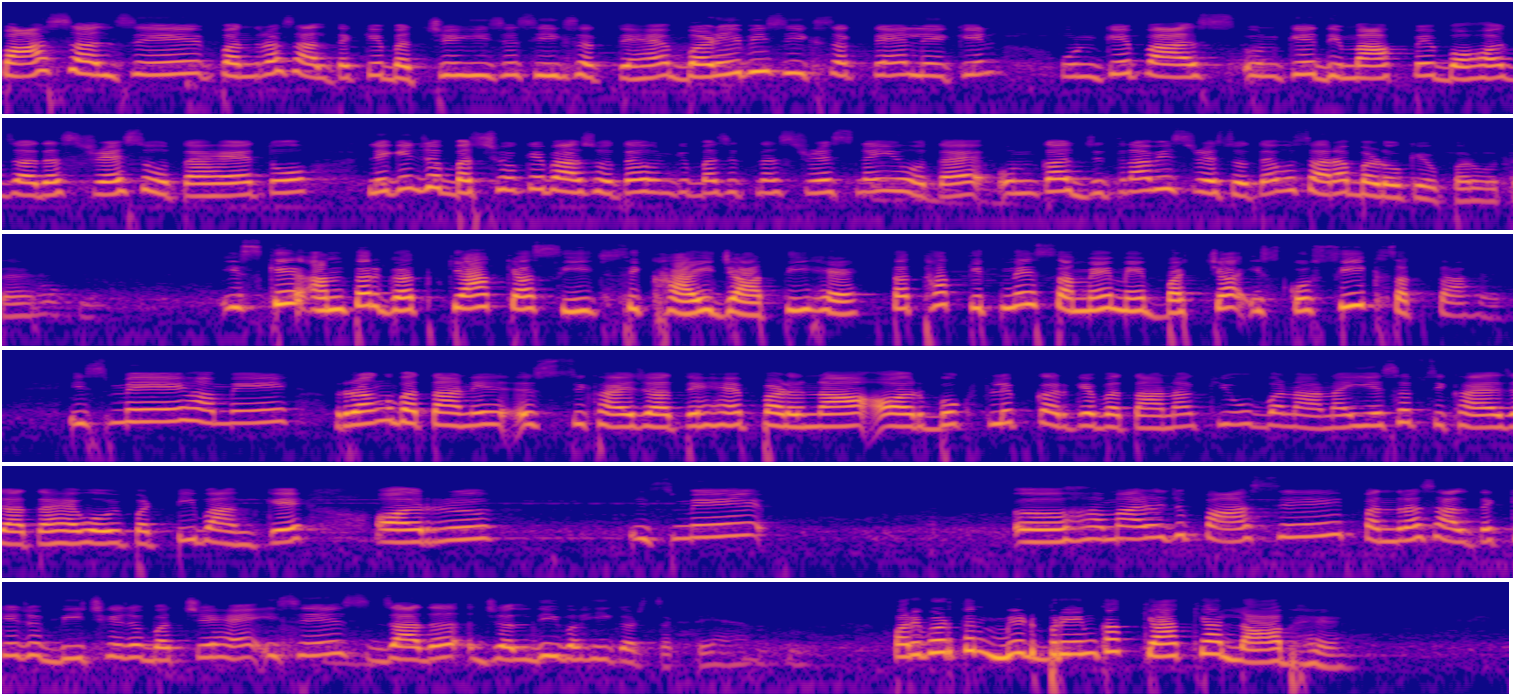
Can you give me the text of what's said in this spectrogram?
पाँच साल से पंद्रह साल तक के बच्चे ही से सीख सकते हैं। बड़े भी सीख सकते हैं, लेकिन उनके पास, उनके दिमाग पे बहुत ज़्यादा स्ट्रेस होता है। तो लेकिन जो बच्चों के पास होता है, उनके पास इतना स्ट्रेस नहीं होता है, उनका जितना भी स्ट्रेस होता है, वो सारा बड़ों के ऊपर होता है। इसके अंतर्गत क्या क्या चीज़ सिखाई जाती है तथा कितने समय में बच्चा इसको सीख सकता है? इसमें हमें रंग बताने सिखाए जाते हैं पढ़ना और बुक फ्लिप करके बताना क्यूब बनाना ये सब सिखाया जाता है वो भी पट्टी बाँध के। और इसमें आ, हमारे जो पाँच से पंद्रह साल तक के जो बीच के जो बच्चे हैं इसे ज़्यादा जल्दी वही कर सकते हैं। परिवर्तन मिड ब्रेन का क्या क्या लाभ है?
